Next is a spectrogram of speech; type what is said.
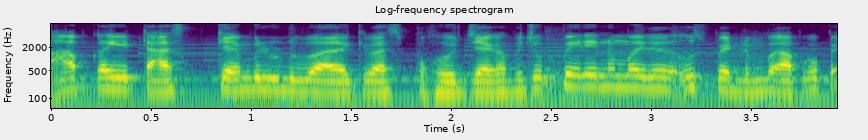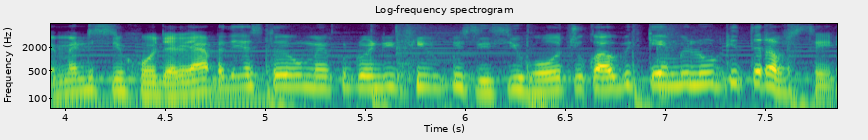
आपका ये टास्क भी लूट वाले के पास पहुँच जाएगा। फिर जो पेड नंबर देता है उस पेड नंबर आपको पेमेंट रिसीव हो जाएगा। यहाँ पर देखते हो मेरे को ट्वेंटी थ्री रुपीज़ रिसीव हो चुका है कैन भी लूट की तरफ़ से।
